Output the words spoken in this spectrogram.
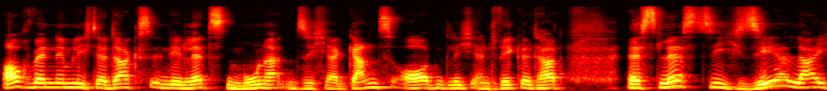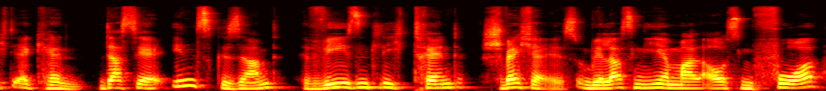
Auch wenn nämlich der DAX in den letzten Monaten sich ja ganz ordentlich entwickelt hat, es lässt sich sehr leicht erkennen, dass er insgesamt wesentlich trendschwächer ist. Und wir lassen hier mal außen vor,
